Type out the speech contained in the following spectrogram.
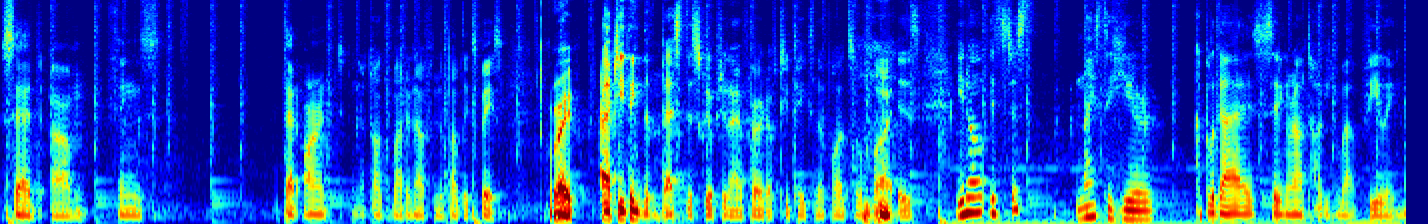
said um, things that aren't you know talked about enough in the public space. right I actually think the best description I've heard of Two Takes in the Pod so far is, you know, it's just nice to hear a couple of guys sitting around talking about feelings.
